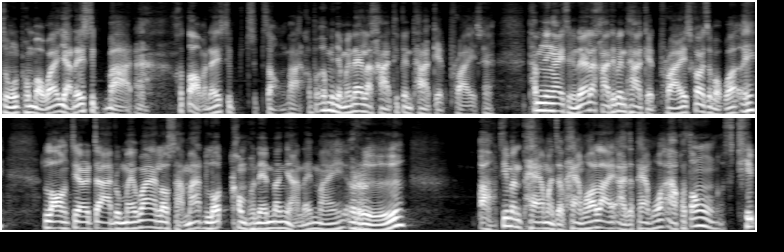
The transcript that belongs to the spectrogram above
สมมติผมบอกว่าอยากได้ 10 บาทอะเขาตอบมาได้10 12 บาทเขาบอกเออมันยังไม่ได้ราคาที่เป็น target price นะทำยังไงถึงได้ราคาที่เป็น target price ก็จะบอกว่าเอ้ยลองเจรจาดูไหมว่าเราสามารถลด component บางอย่างได้ไหมหรืออ้าวที่มันแพงมันจะแพงเพราะอะไรอาจจะแพงเพราะว่าอ้าวเขาต้องชิป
